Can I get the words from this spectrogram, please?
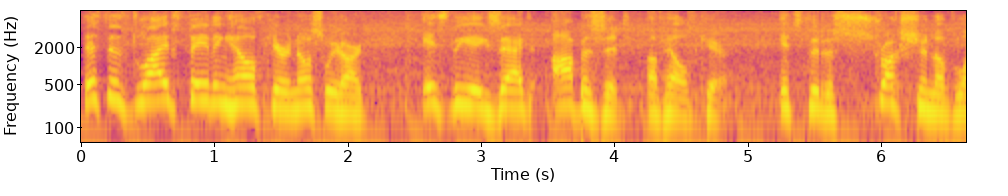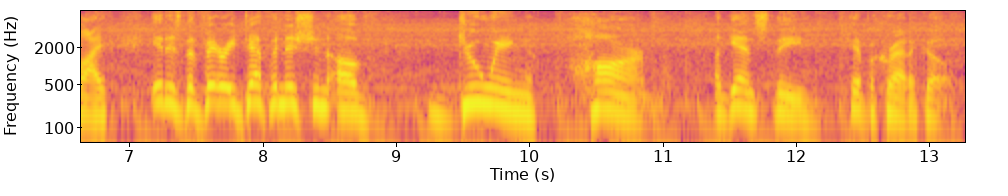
This is life saving healthcare. No, sweetheart. It's the exact opposite of healthcare. It's the destruction of life. It is the very definition of doing harm against the Hippocratic Oath.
